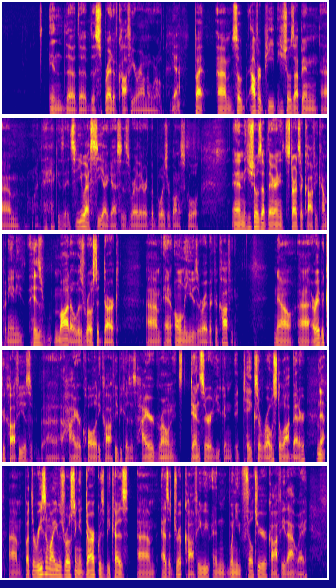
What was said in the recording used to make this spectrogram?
in the, the the spread of coffee around the world. yeah, But um, so Alfred Peet, he shows up in um, what the heck is it? It's USC, I guess, is where they were, the boys were going to school. And he shows up there and he starts a coffee company. And he his motto was roast it dark um, and only use Arabica coffee. Now, uh, Arabica coffee is uh, a higher quality coffee because it's higher grown, it's denser. You can it takes a roast a lot better. yeah, Um, but the reason why he was roasting it dark was because um, as a drip coffee, we, and when you filter your coffee that way,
